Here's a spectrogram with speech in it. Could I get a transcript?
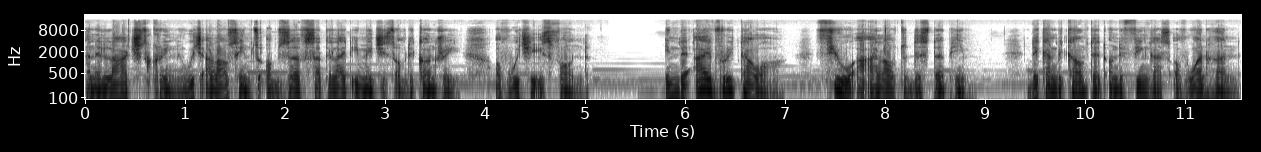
and a large screen which allows him to observe satellite images of the country of which he is fond. In the ivory tower, few are allowed to disturb him. They can be counted on the fingers of one hand,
